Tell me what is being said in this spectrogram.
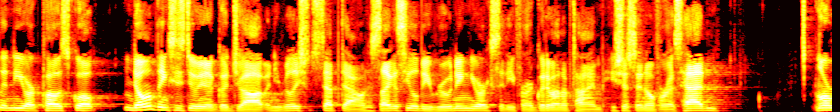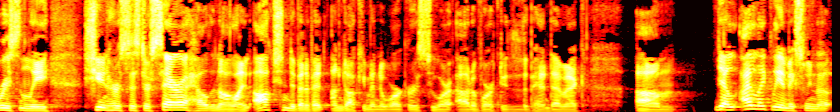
the New York Post, quote, no one thinks he's doing a good job and he really should step down. His legacy will be ruining New York City for a good amount of time. He's just in over his head. More recently, she and her sister Sarah held an online auction to benefit undocumented workers who are out of work due to the pandemic. Um, yeah, I like Leah McSweeney,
